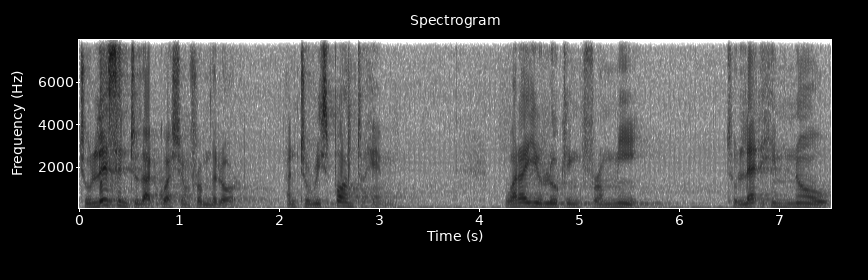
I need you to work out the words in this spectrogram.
to listen to that question from the Lord and to respond to Him. What are you looking from me? To let Him know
